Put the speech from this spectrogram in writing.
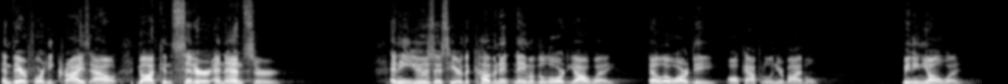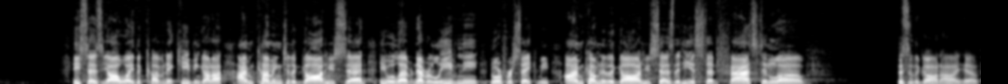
And therefore he cries out, God, consider and answer. And he uses here the covenant name of the Lord, Yahweh, L O R D, all capital in your Bible, meaning Yahweh. He says, Yahweh, the covenant keeping God. I, am coming to the God who said he will never leave me nor forsake me. I'm coming to the God who says that he is steadfast in love. This is the God I have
